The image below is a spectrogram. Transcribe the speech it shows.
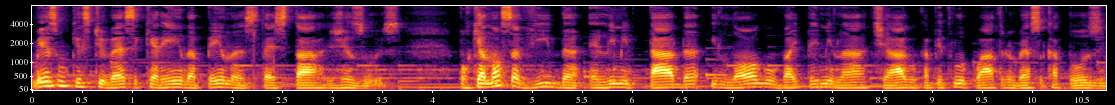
mesmo que estivesse querendo apenas testar Jesus. Porque a nossa vida é limitada e logo vai terminar. Tiago capítulo 4, verso 14.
